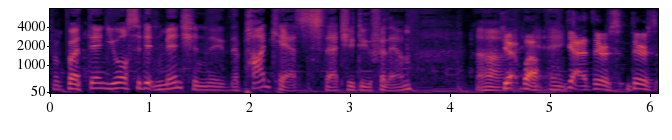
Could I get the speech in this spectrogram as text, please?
But, but then you also didn't mention the, the podcasts that you do for them. Uh, Yeah, well, and- yeah. There's there's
